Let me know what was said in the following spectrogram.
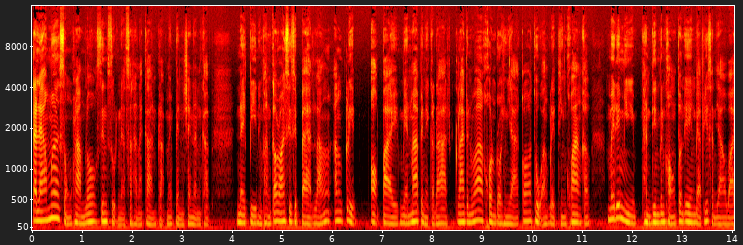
แต่แล้วเมื่อสงครามโลกสิ้นสุดเนี่ยสถานการณ์กลับไม่เป็นเช่นนั้นครับ ในปี 1948 หลังอังกฤษ ออกไปเมียนมาเป็นเอกราช กลายเป็นว่าคนโรฮิงญาก็ถูกอังกฤษทิ้งขว้างครับ ไม่ได้มีแผ่นดินเป็นของตนเองแบบที่สัญญาไว้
